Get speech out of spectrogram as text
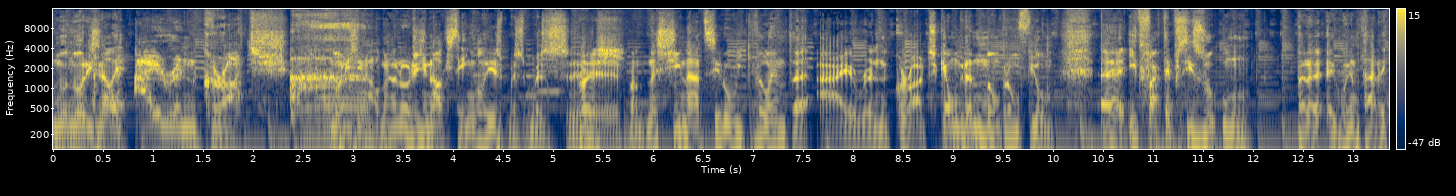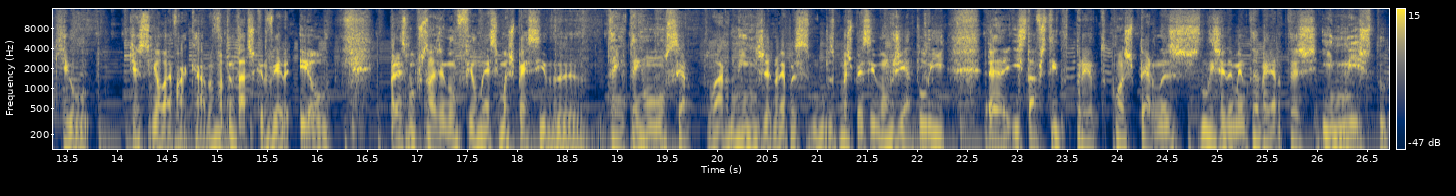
no, no original é Iron Crotch. No original, não é no original, que isto é em inglês, mas, mas Pois. pronto, na China há de ser o equivalente a Iron Crotch, que é um grande nome para um filme. Ah, e de facto é preciso um para aguentar aquilo que este senhor leva a cabo. Eu vou tentar descrever. Ele parece uma personagem de um filme, é assim, uma espécie de. Tem, tem um certo ar ninja, não é? Parece uma espécie de um Jet Li eh, e está vestido de preto, com as pernas ligeiramente abertas, e nisto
